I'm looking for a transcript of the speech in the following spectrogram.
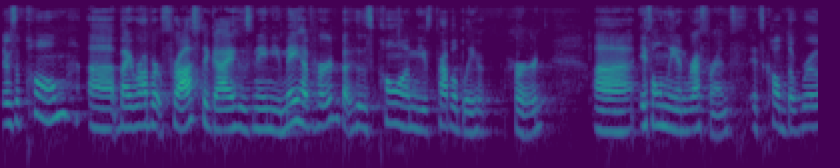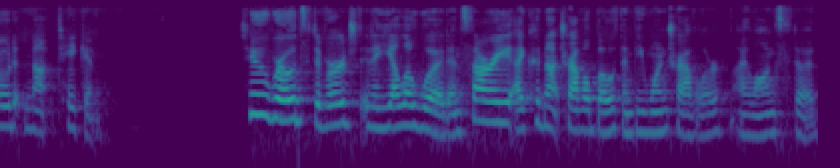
There's a poem uh, by Robert Frost, a guy whose name you may have heard, but whose poem you've probably heard, uh, if only in reference. It's called The Road Not Taken. Two roads diverged in a yellow wood, and sorry I could not travel both and be one traveler, I long stood.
